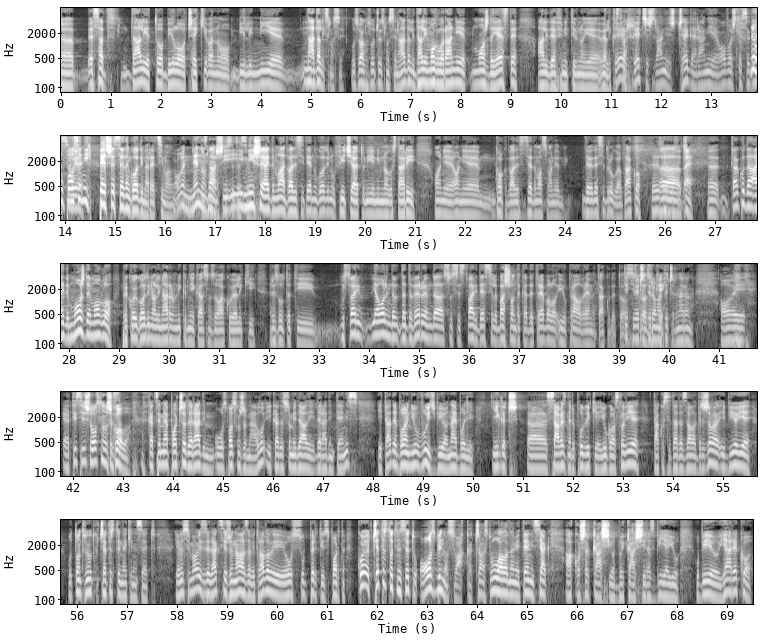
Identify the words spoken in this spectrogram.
e sad, da li je to bilo očekivano ili nije, nadali smo se, u svakom slučaju smo se nadali, da li je moglo ranije, možda jeste, ali definitivno je velika stvar. gde ćeš ranije, čega ranije, ovo što se Ne, u desilo je- poslednjih 5, 6, 7 godina recimo. Ovo je nenormalno Znaš, što i, se i desilo. Miša je, ajde, mlad, 21 godinu, Fića, eto, nije ni mnogo stariji. On je, on je koliko, 27, 8, on je 92. je li tako? 92. Uh, e, e, tako da, ajde, možda je moglo pre koju godinu, ali naravno nikad nije kasno za ovako veliki rezultat i u stvari ja volim da, da, da verujem da su se stvari desile baš onda kada je trebalo i u pravo vreme, tako da je to Ti si već okej. romantičar, naravno. Ove, e, ti si išao u osnovnu školu kad sam ja počeo da radim u sportskom žurnalu i kada su mi dali da radim tenis i tada je Bojan Ju Vujić bio najbolji igrač uh, Savezne republike Jugoslavije, tako se tada zvala država i bio je u tom trenutku 400 i neki na svetu. I onda su mi ovi iz redakcije žurnala zavitlavali, o super ti sport. Ko je 400 na svetu? Ozbiljno svaka čast. U, ala nam je tenis jak. A košarkaši, odbojkaši razbijaju, ubijaju. Ja rekao,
